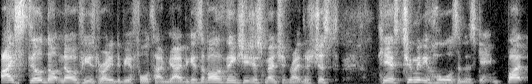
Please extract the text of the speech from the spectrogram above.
I still don't know if he's ready to be a full time guy because of all the things you just mentioned, right? There's just, he has too many holes in his game. But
